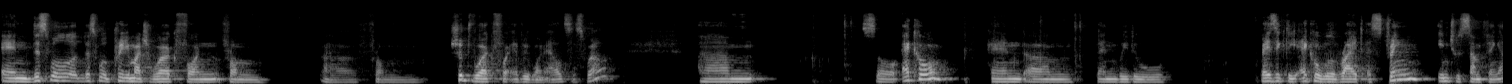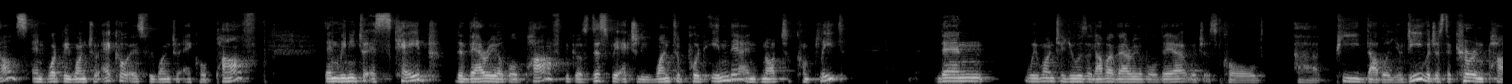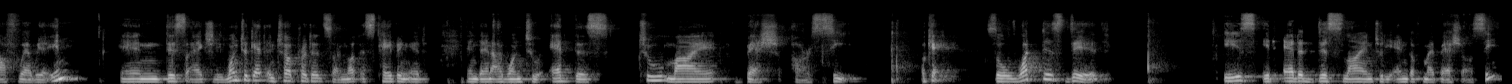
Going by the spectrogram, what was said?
and this will this will pretty much work from from uh, from should work for everyone else as well. Um, so echo, and um, then we do basically echo will write a string into something else. And what we want to echo is we want to echo path. Then we need to escape the variable path because this we actually want to put in there and not complete. Then we want to use another variable there, which is called uh, PWD, which is the current path where we are in. And this I actually want to get interpreted, so I'm not escaping it. And then I want to add this to my bash RC. Okay, so what this did is it added this line to the end of my bash RC.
